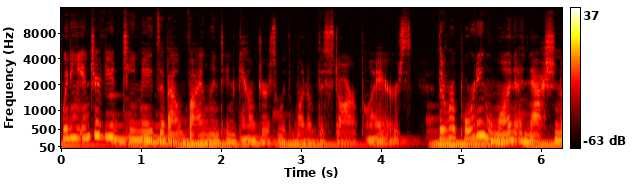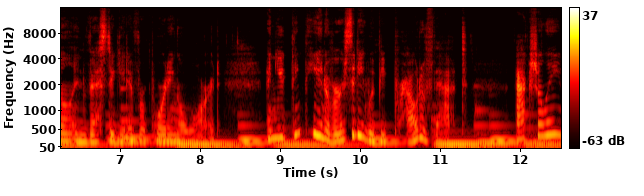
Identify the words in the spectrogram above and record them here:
when he interviewed teammates about violent encounters with one of the star players. The reporting won a National Investigative Reporting Award, and you'd think the university would be proud of that. Actually,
